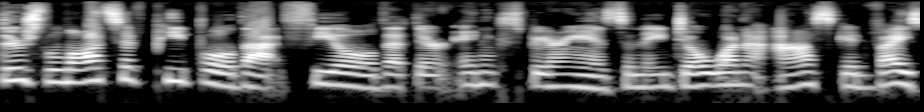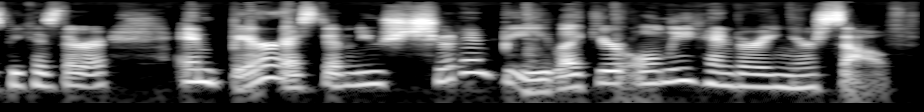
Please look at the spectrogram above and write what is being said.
There's lots of people that feel that they're inexperienced and they don't want to ask advice because they're embarrassed, and you shouldn't be. Like you're only hindering yourself.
